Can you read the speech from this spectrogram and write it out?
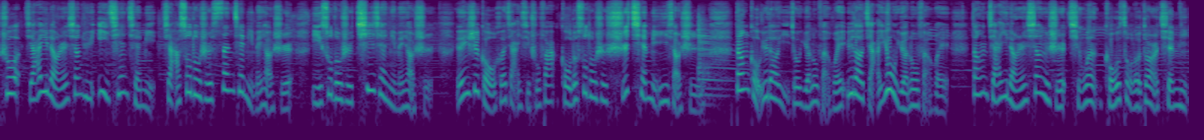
说甲乙两人相距一千千米，甲速度是三千米每小时，乙速度是七千米每小时。有一只狗和甲一起出发，狗的速度是十千米一小时。当狗遇到乙就原路返回，遇到甲又原路返回。当甲乙两人相遇时，请问狗走了多少千米？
